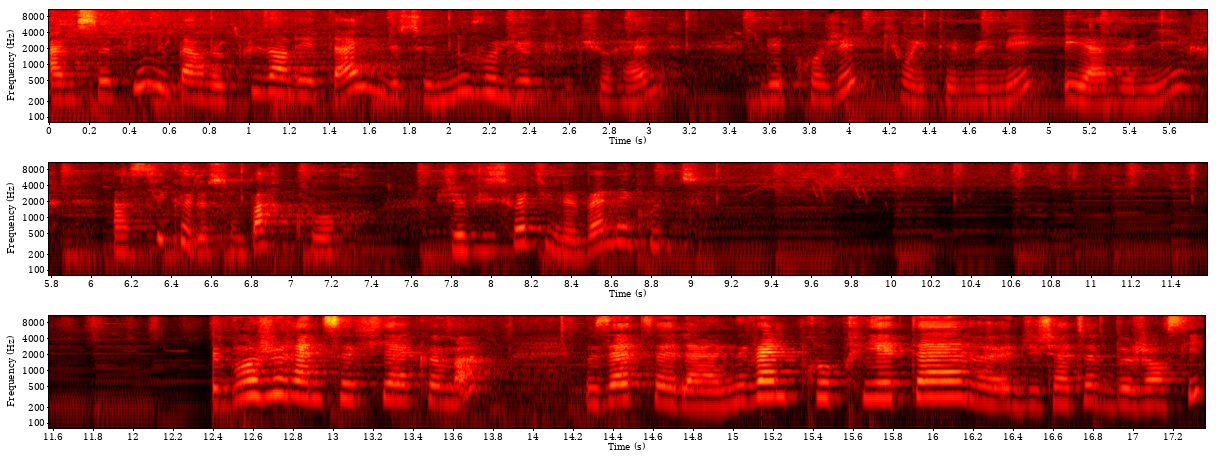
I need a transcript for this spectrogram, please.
Anne-Sophie nous parle plus en détail de ce nouveau lieu culturel, des projets qui ont été menés et à venir, ainsi que de son parcours. Je vous souhaite une bonne écoute. Bonjour Anne-Sophie Acoma. Vous êtes la nouvelle propriétaire du château de Beaugency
